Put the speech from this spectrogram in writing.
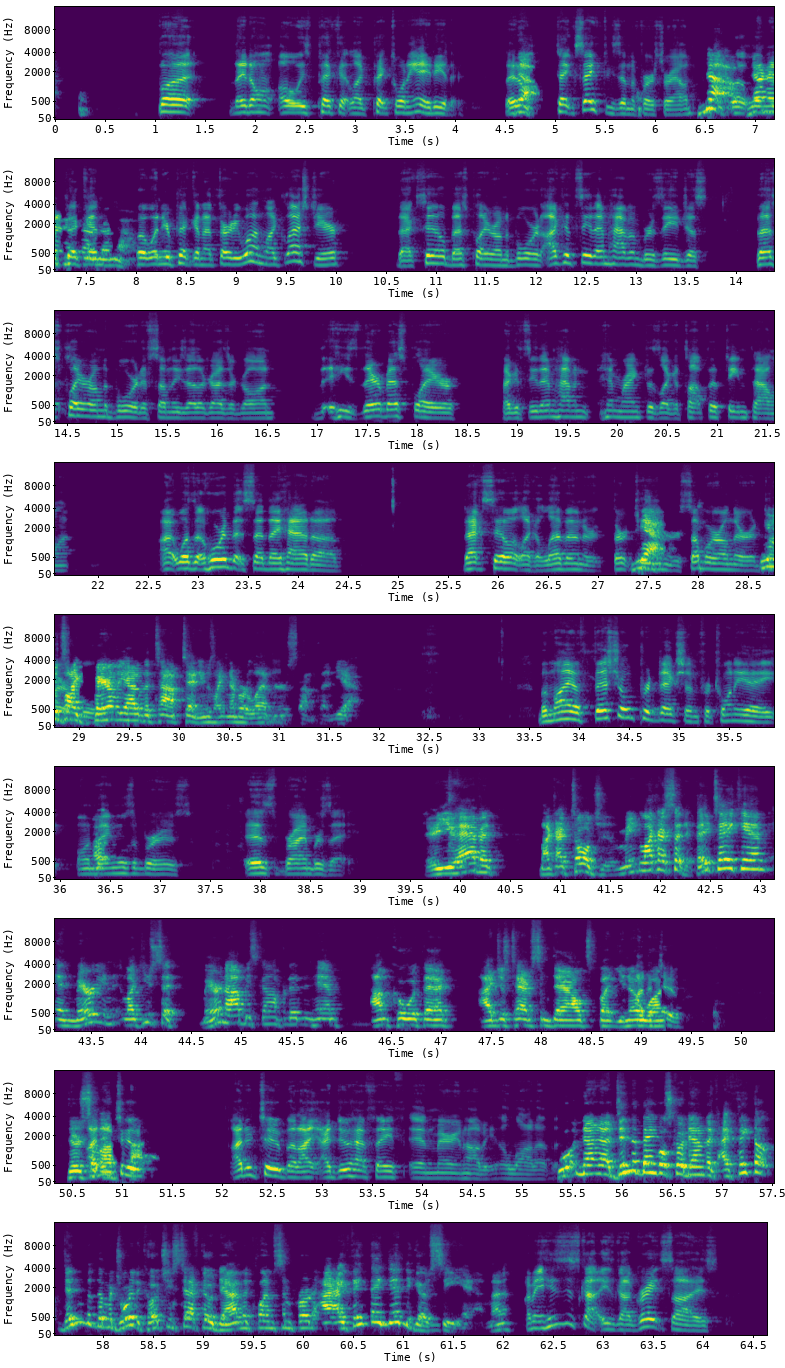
But they don't always pick it like pick 28 either. They don't no. take safeties in the first round. No. But when no, you're no, picking, but when you're picking at 31, like last year, Dax Hill, best player on the board. I could see them having Bresee just best player on the board if some of these other guys are gone. He's their best player. I could see them having him ranked as like a top 15 talent. Uh, was it Hoard that said they had uh, Dax Hill at like 11 or 13 yeah. or somewhere on there? He was like board. barely out of the top 10. He was like number 11 or something. Yeah. But my official prediction for 28 on uh, Bengals and Brews is Brian Bresee. There you have it like I told you, I mean, like I said, if they take him and Marion, like you said, Marion Hobby's confident in him, I'm cool with that. I just have some doubts, but you know I what? There's some I do too. I do too, but I, I do have faith in Marion Hobby, a lot of it. Well, no, no, didn't the Bengals go down? The, I think the didn't the majority of the coaching staff go down the Clemson pro? I, I think they did to go see him. Huh? I mean, he's just got he's got great size,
